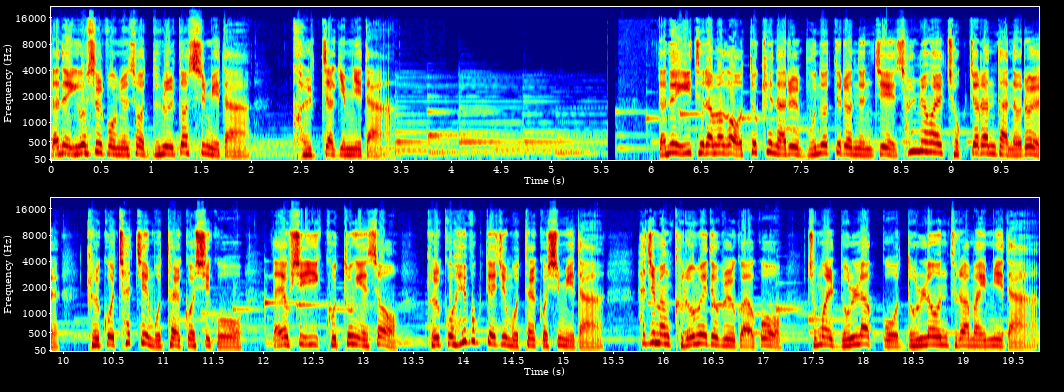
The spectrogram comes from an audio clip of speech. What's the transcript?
나는 이것을 보면서 눈을 떴습니다. 걸작입니다. 나는 이 드라마가 어떻게 나를 무너뜨렸는지 설명할 적절한 단어를 결코 찾지 못할 것이고, 나 역시 이 고통에서 결코 회복되지 못할 것입니다. 하지만 그럼에도 불구하고 정말 놀랍고 놀라운 드라마입니다.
